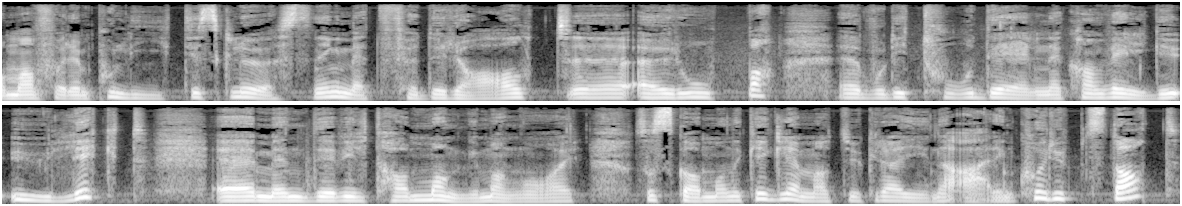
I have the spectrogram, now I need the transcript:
om man får en politisk løsning med et føderalt Europa, hvor de to delene kan velge ulikt. Men det vil ta mange, mange år. Så skal man ikke glemme at Ukraina er en korrupt stat.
